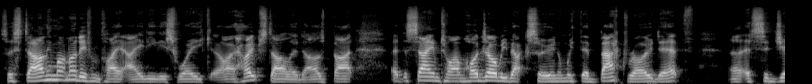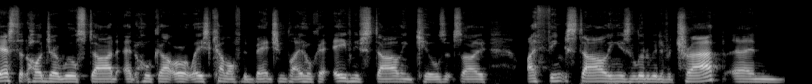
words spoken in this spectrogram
So Starling might not even play 80 this week. I hope Starlo does. But at the same time, Hodjo will be back soon. And with their back row depth, uh, it suggests that Hodjo will start at hooker or at least come off the bench and play hooker, even if Starling kills it. So I think Starling is a little bit of a trap, and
